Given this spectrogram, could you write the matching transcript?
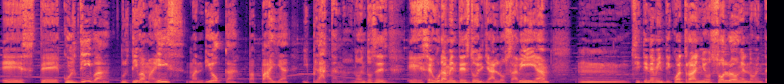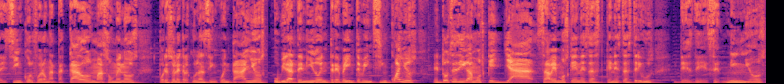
Este, cultiva, cultiva maíz, mandioca, papaya y plátanos, ¿no? Entonces, eh, seguramente esto él ya lo sabía. Mm, si tiene 24 años solo, en el 95 fueron atacados, más o menos, por eso le calculan 50 años, hubiera tenido entre 20 y 25 años. Entonces digamos que ya sabemos que en estas, que en estas tribus, desde niños,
